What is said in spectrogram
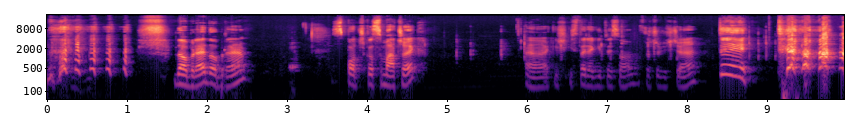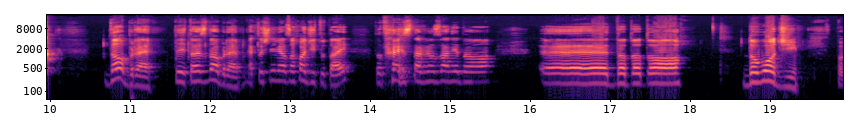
Dobre, dobre. Spoczko, smaczek. E, jakieś easter eggi tutaj są, rzeczywiście. Ty! dobre. Ty, to jest dobre. Jak ktoś nie wie o co chodzi tutaj, to to jest nawiązanie do e, do, do, do do Łodzi. Pa-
